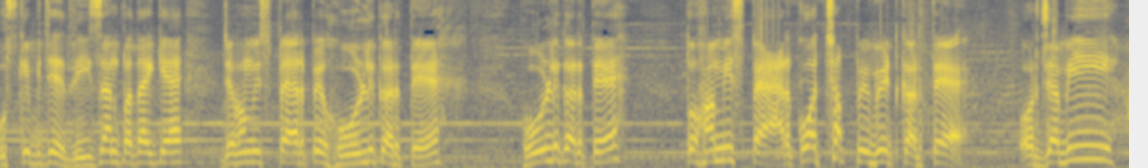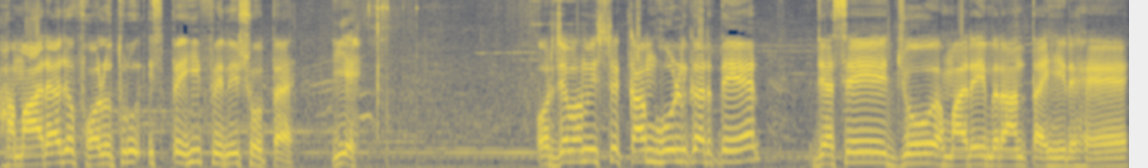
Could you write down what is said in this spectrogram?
उसके पीछे रीज़न पता है क्या है? जब हम इस पैर पे होल्ड करते हैं होल्ड करते हैं तो हम इस पैर को अच्छा पिवेट करते हैं। और जब ही हमारा जो फॉलो थ्रू इस पर ही फिनिश होता है, ये। और जब हम इस पर कम होल्ड करते हैं जैसे जो हमारे इमरान ताहिर है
